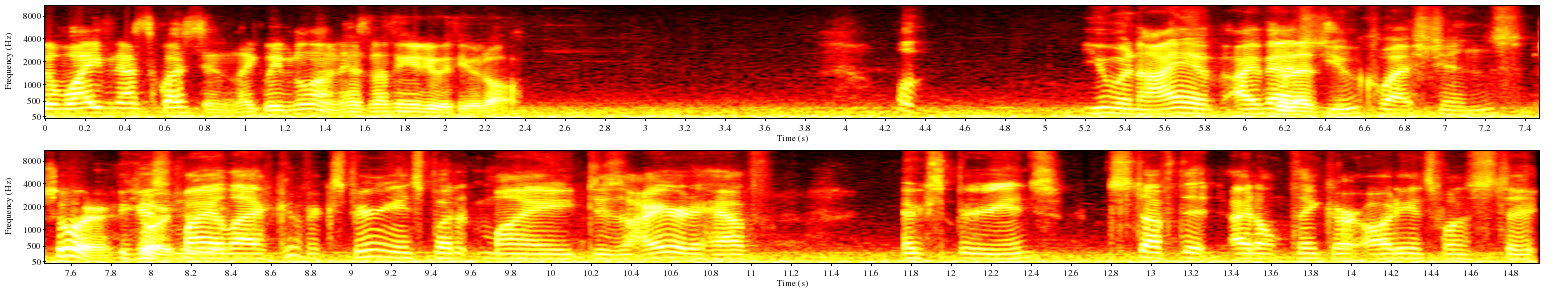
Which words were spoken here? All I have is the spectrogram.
then why even ask the question? Like, leave it alone. It has nothing to do with you at all. Well, you and I have I've So asked you questions Sure. because sure, my sure. lack of experience, but my desire to have experience, stuff that I don't think our audience wants to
